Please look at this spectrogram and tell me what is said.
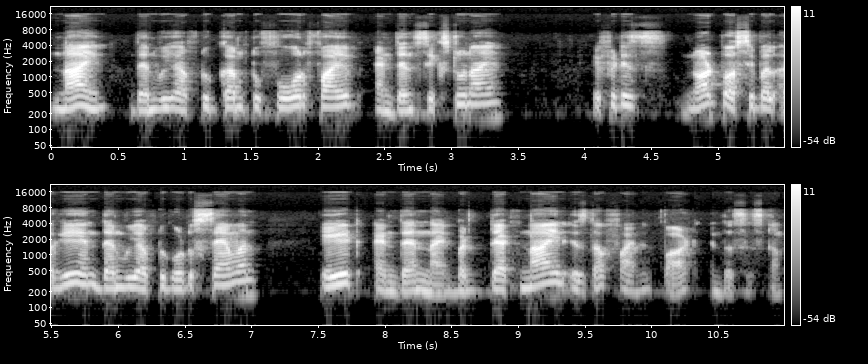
9 then we have to come to 4 5 and then 6 to 9 if it is not possible again then we have to go to 7 8 and then 9 but that 9 is the final part in the system.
